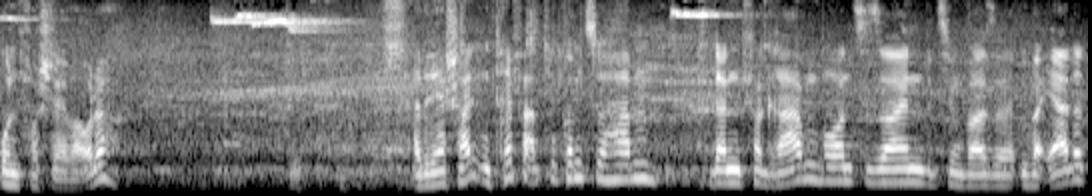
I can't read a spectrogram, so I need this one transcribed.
Unvorstellbar, oder? Also der scheint einen Treffer abbekommen zu haben, dann vergraben worden zu sein, beziehungsweise übererdet.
